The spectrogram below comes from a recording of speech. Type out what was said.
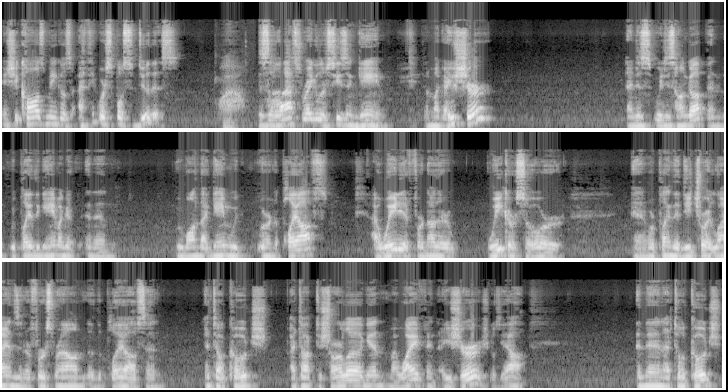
and she calls me and goes, I think we're supposed to do this. Wow. This is the last regular season game. And I'm like, Are you sure? And just we just hung up and we played the game. I got and then we won that game. We, we were in the playoffs. I waited for another week or so or and we're playing the Detroit Lions in our first round of the playoffs and I tell coach, I talked to Charla again, my wife, and are you sure? She goes, Yeah. And then I told coach,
